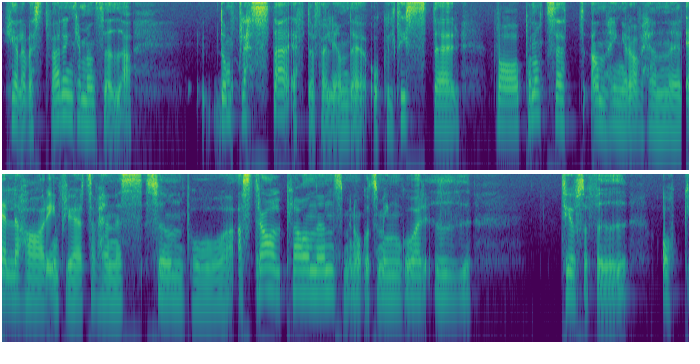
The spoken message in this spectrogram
hela västvärlden kan man säga. De flesta efterföljande okultister var på något sätt anhängare av henne eller har influerats av hennes syn på astralplanen som är något som ingår i teosofi och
